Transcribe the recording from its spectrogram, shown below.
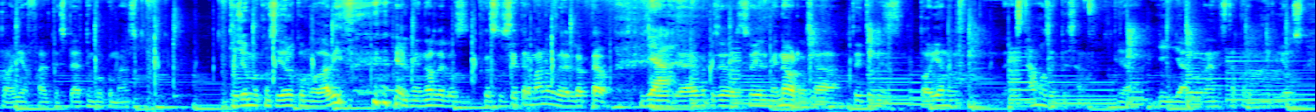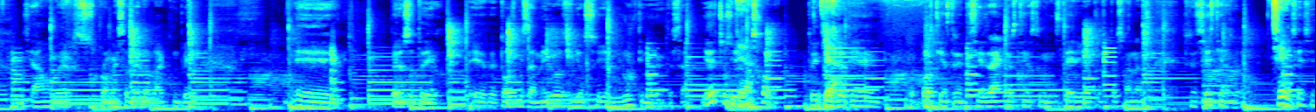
Todavía falta, espérate un poco más. Entonces yo me considero como David, el menor de, los, de sus siete hermanos del octavo. ya, Ya me considero, soy el menor, o sea, entonces todavía no estamos empezando, ¿ya? Y ya lo grande está por venir Dios, se va a mover, sus promesas Dios las va a cumplir. Eh, pero eso te digo, eh, de todos mis amigos, yo soy el último en empezar. Y de hecho soy el más joven. Tú Ya. tienen, vos tienes 36 años, tienes tu ministerio, otras personas, 36 tienes, ¿verdad? sí, Sí, sí.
